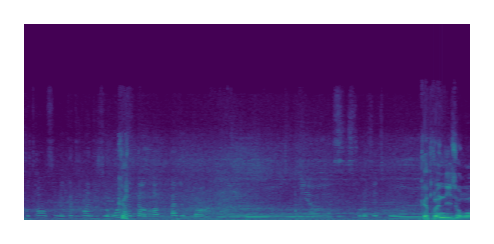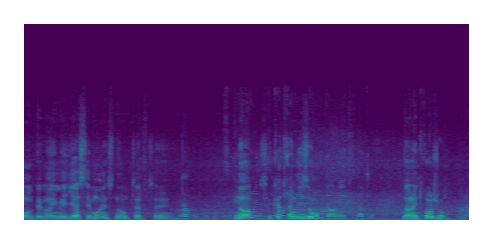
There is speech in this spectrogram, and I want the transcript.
Contravention de 90 euros, on ne perdra pas de points. Mais euh, c'est sur le fait que. 90 euros en paiement immédiat, c'est moins, non Peut-être c'est- Non. Non, c'est 90 euros Dans les 3 jours. dans les trois jours. Voilà.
